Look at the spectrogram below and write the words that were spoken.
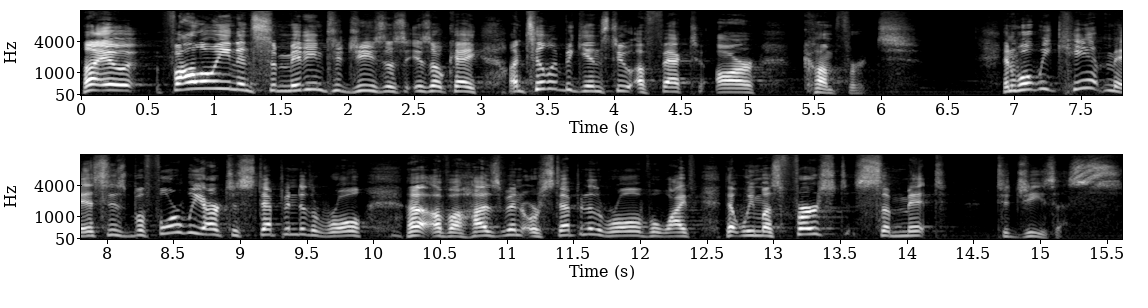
Like, following and submitting to Jesus is okay until it begins to affect our comfort. And what we can't miss is before we are to step into the role uh, of a husband or step into the role of a wife, that we must first submit to Jesus.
